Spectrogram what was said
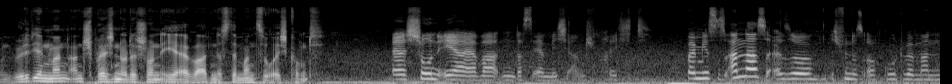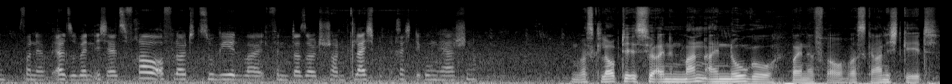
Und würdet ihr einen Mann ansprechen oder schon eher erwarten, dass der Mann zu euch kommt? Äh, schon eher erwarten, dass er mich anspricht. Bei mir ist es anders. Also ich finde es auch gut, wenn man von der, also wenn ich als Frau auf Leute zugehe, weil ich finde, da sollte schon Gleichberechtigung herrschen. Und was glaubt ihr, ist für einen Mann ein No-Go bei einer Frau, was gar nicht geht?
